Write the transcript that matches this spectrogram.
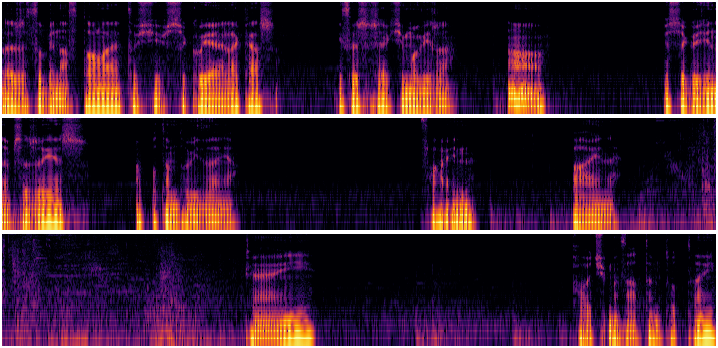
Leży sobie na stole, coś ci szykuje lekarz i słyszysz jak ci mówi, że no, jeszcze godzinę przeżyjesz, a potem do widzenia. Fajne. Fajne. Okej. Chodźmy zatem tutaj.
